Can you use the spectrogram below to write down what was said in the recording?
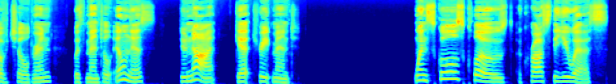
of children with mental illness do not get treatment. When schools closed across the U.S.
